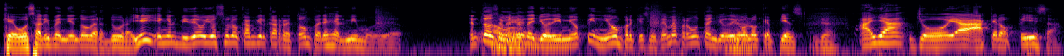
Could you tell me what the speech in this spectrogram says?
que vos salís vendiendo verdura. Y en el video yo solo cambio el carretón, pero es el mismo video. Entonces, Ah, ¿me bueno. entiendes? Yo di mi opinión, porque si ustedes me preguntan, yo digo lo que pienso. Ya. Allá yo voy a Aqueros Pizza.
